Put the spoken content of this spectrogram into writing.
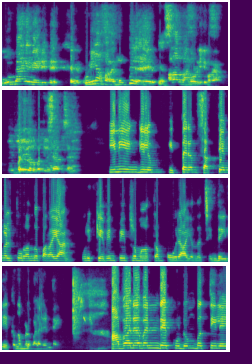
വോട്ട് ബാങ്കിന് വേണ്ടിയിട്ട് കുണിയാൻ കുനിയാൻ സാറേ മുട്ടിലെഴയത് Yes. അതാണ് താങ്കളോട് എനിക്ക് പറയാം ഇനിയെങ്കിലും ഇത്തരം സത്യങ്ങൾ തുറന്നു പറയാൻ ഒരു കെവിൻ പീറ്റർ മാത്രം പോരാ എന്ന ചിന്തയിലേക്ക് നമ്മൾ വളരണ്ടേ? അവനവന്റെ കുടുംബത്തിലെ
